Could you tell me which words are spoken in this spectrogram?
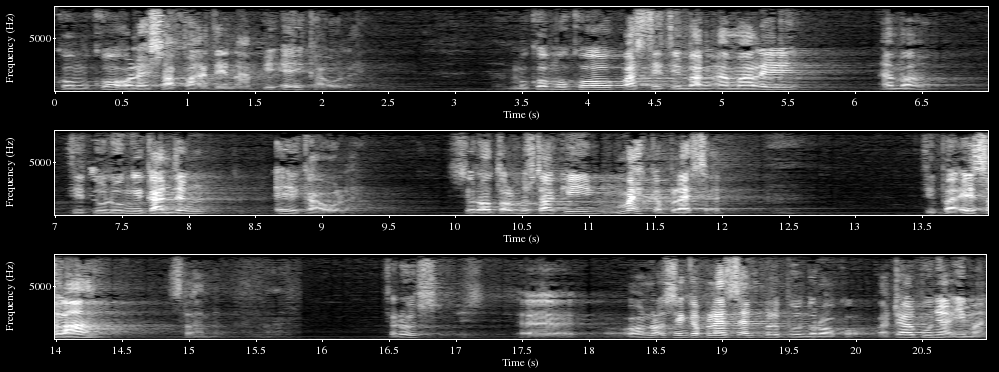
kumuko oleh syafaatin Nabi, eh gak oleh. Muka-muka pas ditimbang amali apa? Ditulungi kanjeng, eh kak oleh. Siratul mustaqim meh kepleset. Tiba islah selamat. Terus eh, ono sing kepleset mlebu neraka, padahal punya iman.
